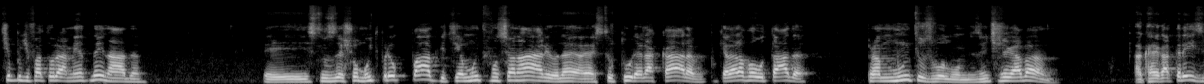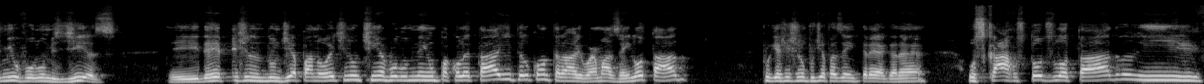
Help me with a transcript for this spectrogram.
tipo de faturamento nem nada. E isso nos deixou muito preocupado, porque tinha muito funcionário, né? A estrutura era cara, porque ela era voltada para muitos volumes. A gente chegava a carregar 3 mil volumes dias e de repente, de um dia para noite, não tinha volume nenhum para coletar e, pelo contrário, o armazém lotado, porque a gente não podia fazer entrega, né? Os carros todos lotados e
